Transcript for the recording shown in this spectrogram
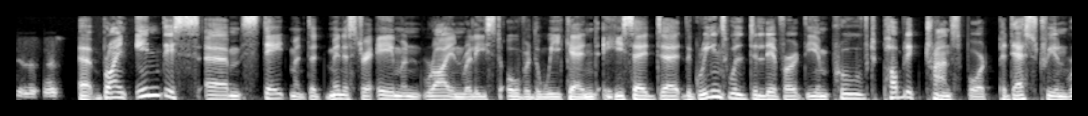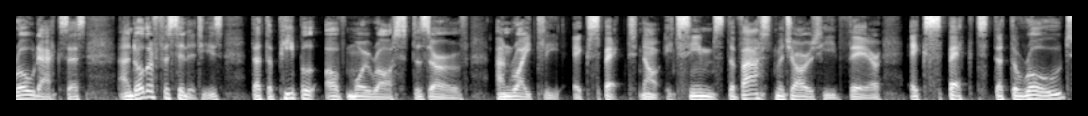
your listeners. Uh, Brian, in this um, statement that Minister Eamon Ryan released over the weekend, he said uh, the Greens will deliver the improved public transport, pedestrian road access, and other facilities that the people of Moyross deserve and rightly expect. Now, it seems the vast majority there expect that the road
